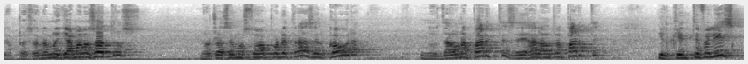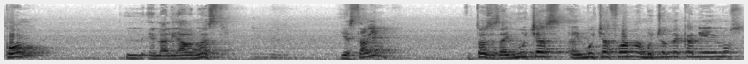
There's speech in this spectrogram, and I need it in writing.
la persona nos llama a nosotros, nosotros hacemos todo por detrás, él cobra, nos da una parte, se deja la otra parte y el cliente feliz con el aliado nuestro. Y está bien. Entonces hay muchas, hay muchas formas, muchos mecanismos,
